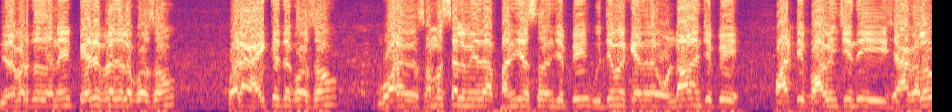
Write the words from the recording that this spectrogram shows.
నిలబడుతుందని పేద ప్రజల కోసం వాళ్ళ ఐక్యత కోసం వాళ్ళ సమస్యల మీద పనిచేస్తుందని చెప్పి ఉద్యమ కేంద్రంగా ఉండాలని చెప్పి పార్టీ భావించింది ఈ శాఖలో.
